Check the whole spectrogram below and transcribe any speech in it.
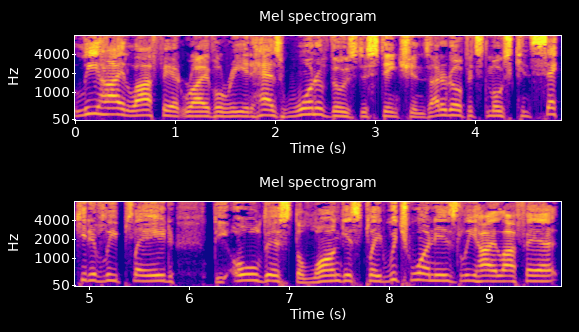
Lehigh Lafayette rivalry. It has one of those distinctions. I don't know if it's the most consecutively played, the oldest, the longest played. Which one is Lehigh Lafayette?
